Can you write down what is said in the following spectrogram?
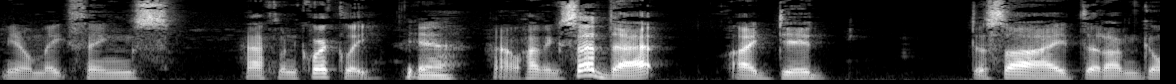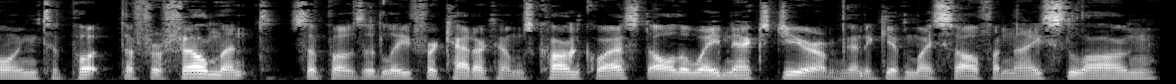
you know make things happen quickly. yeah, Now, having said that, I did decide that I'm going to put the fulfillment, supposedly, for Catacombs Conquest all the way next year. I'm going to give myself a nice long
